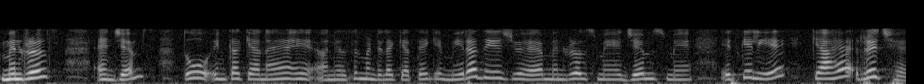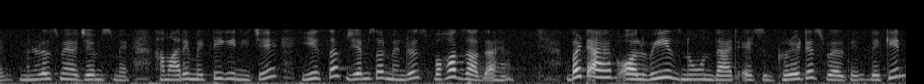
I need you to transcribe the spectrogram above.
minerals and gems तो इनका कहना है? नेल्सन मंडेला कहते हैं कि मेरा देश जो है मिनरल्स में जेम्स में, इसके लिए क्या है? रिच है मिनरल्स में और जेम्स में। हमारे मिट्टी के नीचे ये सब जेम्स और मिनरल्स बहुत ज़्यादा हैं। But I have always known that its greatest wealth है लेकिन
